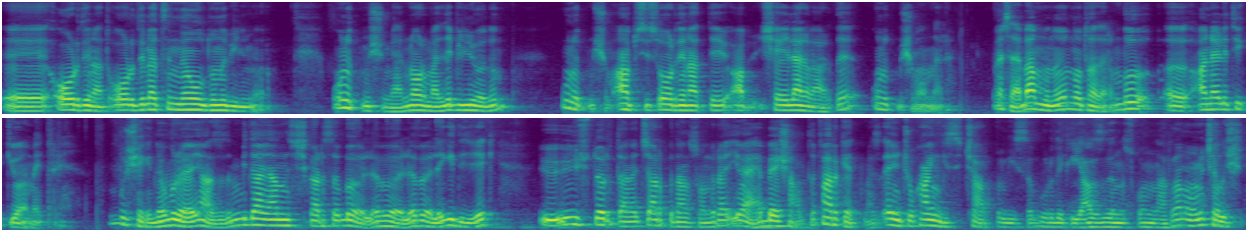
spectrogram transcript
e, ordinat. Ordinatın ne olduğunu bilmiyorum. Unutmuşum yani. Normalde biliyordum. Unutmuşum. Absis, ordinat diye şeyler vardı. Unutmuşum onları. Mesela ben bunu not alırım. Bu e, analitik geometri. Bu şekilde buraya yazdım. Bir daha yanlış çıkarsa böyle böyle böyle gidecek. 3-4 tane çarpıdan sonra veya 5-6 fark etmez. En çok hangisi çarpılıysa buradaki yazdığınız konulardan onu çalışın.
